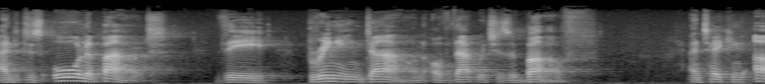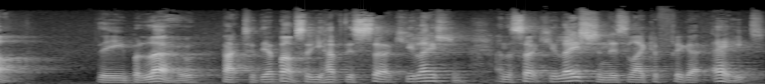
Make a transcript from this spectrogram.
And it is all about the bringing down of that which is above and taking up the below back to the above. So you have this circulation, and the circulation is like a figure eight,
